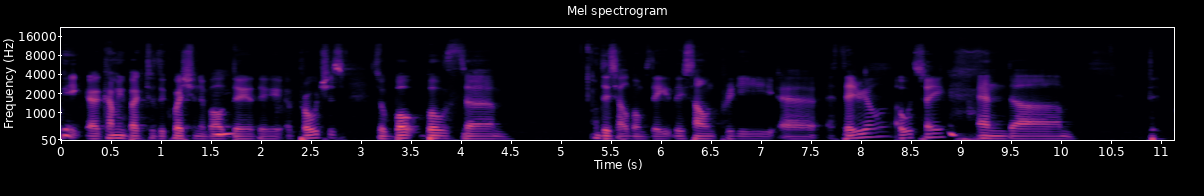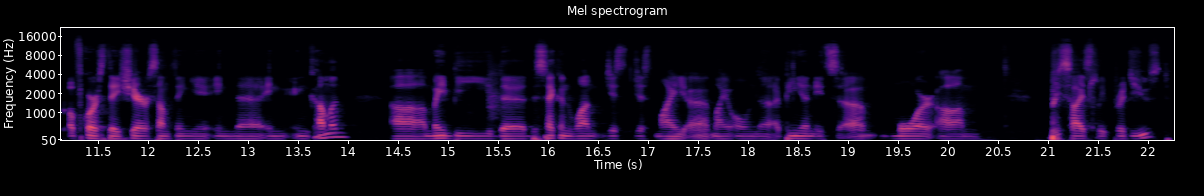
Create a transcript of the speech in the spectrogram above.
okay, uh, coming back to the question about Mhm. the the approaches. So both both um, these albums they they sound pretty uh, ethereal, I would say, and um, th- of course they share something in uh, in in common. Uh, maybe the the second one, just just my uh, my own uh, opinion, it's uh, more um, precisely produced.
